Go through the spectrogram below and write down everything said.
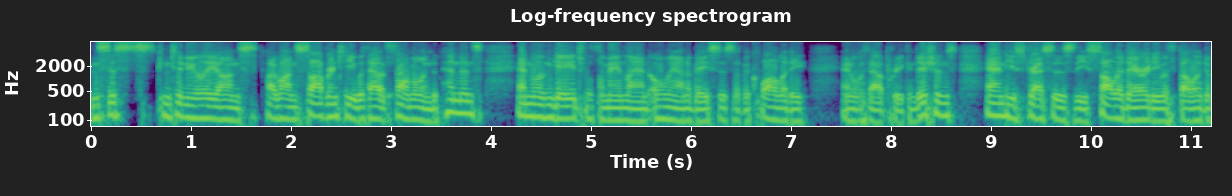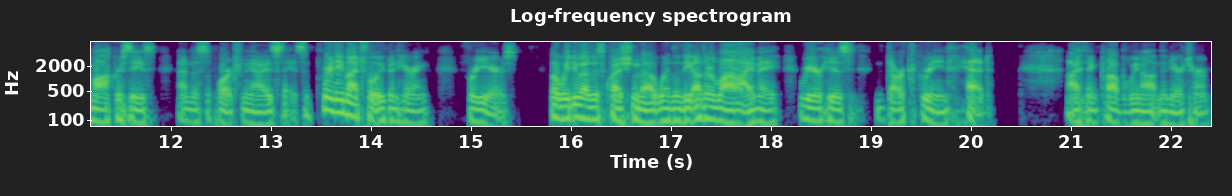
insists continually on Taiwan's sovereignty without formal independence, and will engage with the mainland only on a basis of equality and without preconditions. And he stresses the solidarity with fellow democracies and the support from the United States. So pretty much what we've been hearing for years. But we do have this question about whether the other Lai may rear his dark green head. I think probably not in the near term.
